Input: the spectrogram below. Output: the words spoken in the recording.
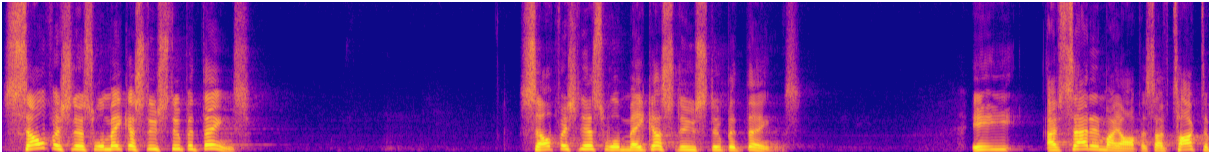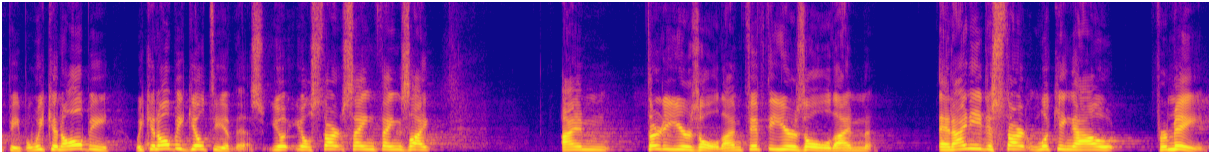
Selfishness will make us do stupid things. Selfishness will make us do stupid things. I've sat in my office, I've talked to people. We can all be, we can all be guilty of this. You'll, you'll start saying things like, I'm 30 years old, I'm 50 years old, I'm, and I need to start looking out for me.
